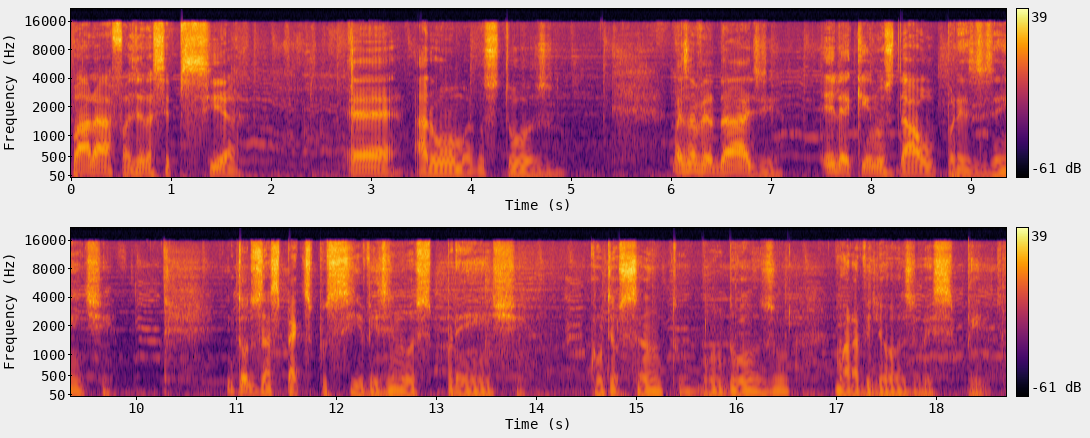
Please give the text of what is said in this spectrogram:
para fazer asepsia. É aroma gostoso. Mas na verdade, ele é quem nos dá o presente em todos os aspectos possíveis e nos preenche com teu santo, bondoso, maravilhoso Espírito.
